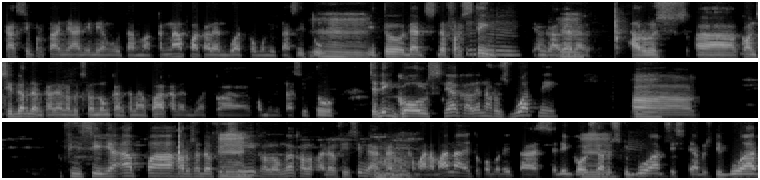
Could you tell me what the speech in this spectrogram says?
kasih pertanyaan ini yang utama. Kenapa kalian buat komunitas itu? Hmm. Itu that's the first thing Hmm. yang kalian harus uh, consider dan kalian harus renungkan kenapa kalian buat uh, komunitas itu. Jadi goals-nya kalian harus buat nih. Uh, visinya apa? Harus ada visi. Kalau enggak, kalau nggak ada visi nggak akan ke mana-mana itu komunitas. Jadi goals Hmm. harus dibuat, visinya harus dibuat,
